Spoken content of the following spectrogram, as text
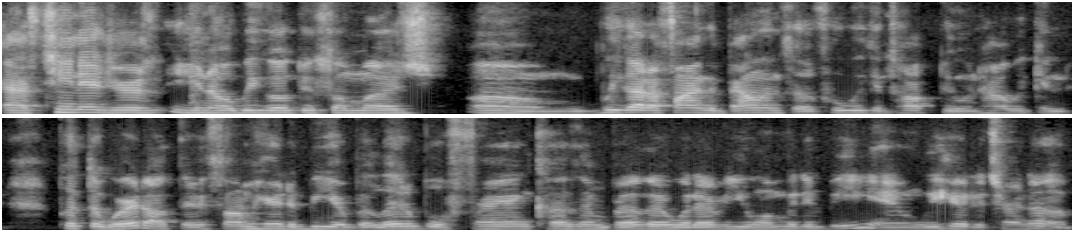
As teenagers, you know, we go through so much. Um, we got to find the balance of who we can talk to and how we can put the word out there. So I'm here to be your relatable friend, cousin, brother, whatever you want me to be, and we're here to turn up.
